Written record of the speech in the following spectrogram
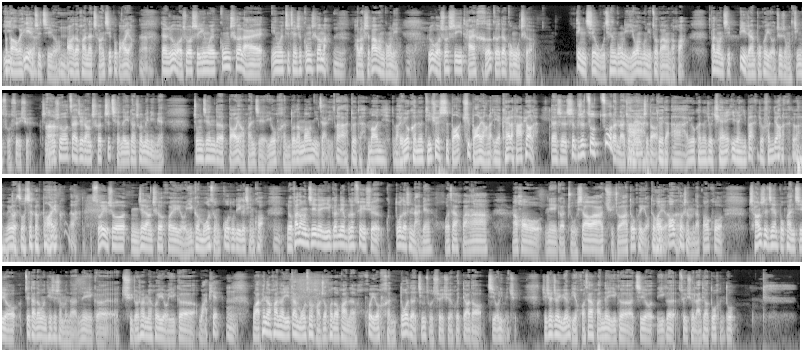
一劣质机油，二的话呢长期不保养。但如果说是因为公车来，因为之前是公车嘛，跑了十八万公里，如果说是一台合格的公务车。定期五千公里、一万公里做保养的话，发动机必然不会有这种金属碎屑，只能说在这辆车之前的一段寿命里面，中间的保养环节有很多的猫腻在里头。啊，对的，猫腻，对吧？有可能的确是保去保养了，也开了发票了，但是是不是做做了呢，就没人知道了。对的啊，有可能就钱一人一半就分掉了，对吧？没有做这个保养，对吧？所以说，你这辆车会有一个磨损过度的一个情况，嗯有发动机的一个内部的碎屑多的是哪边？活塞环啊，然后那个主销啊、曲轴啊都会有，都会有包包括什么的？包括长时间不换机油，最大的问题是什么呢？那个曲轴上面会有一个瓦片，嗯，瓦片的话呢，一旦磨损好之后的话呢，会有很多的金属碎屑会掉到机油里面去。其实这远比活塞环的一个机油一个碎屑来的要多很多。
